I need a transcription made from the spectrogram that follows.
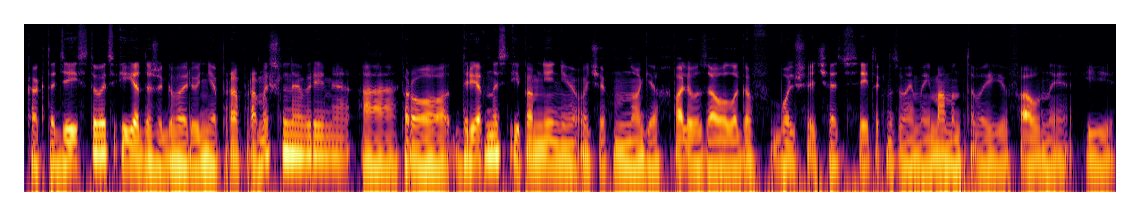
как-то действовать. И я даже говорю не про промышленное время, а про древность. И по мнению очень многих палеозоологов, большая часть всей так называемой мамонтовой фауны и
